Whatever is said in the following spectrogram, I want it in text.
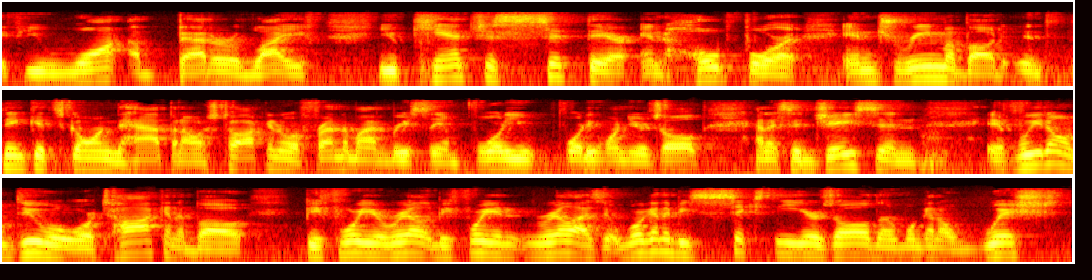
if you want a better life, you can't just sit there and hope for it and dream about it and think it's going to happen. I was talking to a friend of mine recently. I'm 40, 41 years old, and I said, Jason, if we don't do what we're talking about before you real before you realize it, we're going to be 60 years old and we're going to wish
